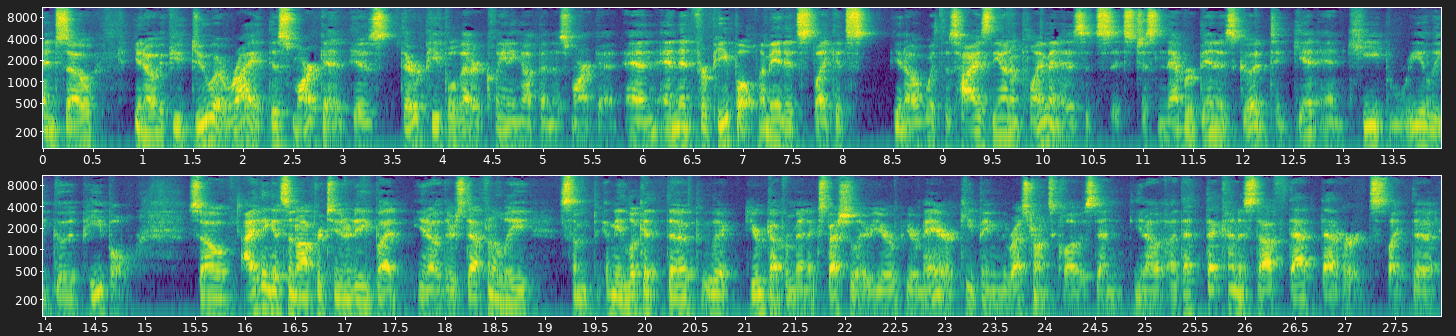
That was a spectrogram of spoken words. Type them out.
And so, you know, if you do it right, this market is there are people that are cleaning up in this market. And and then for people, I mean, it's like it's you know, with as high as the unemployment is, it's it's just never been as good to get and keep really good people. So I think it's an opportunity, but you know, there's definitely some. I mean, look at the like your government, especially or your your mayor keeping the restaurants closed, and you know uh, that that kind of stuff that that hurts. Like the,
